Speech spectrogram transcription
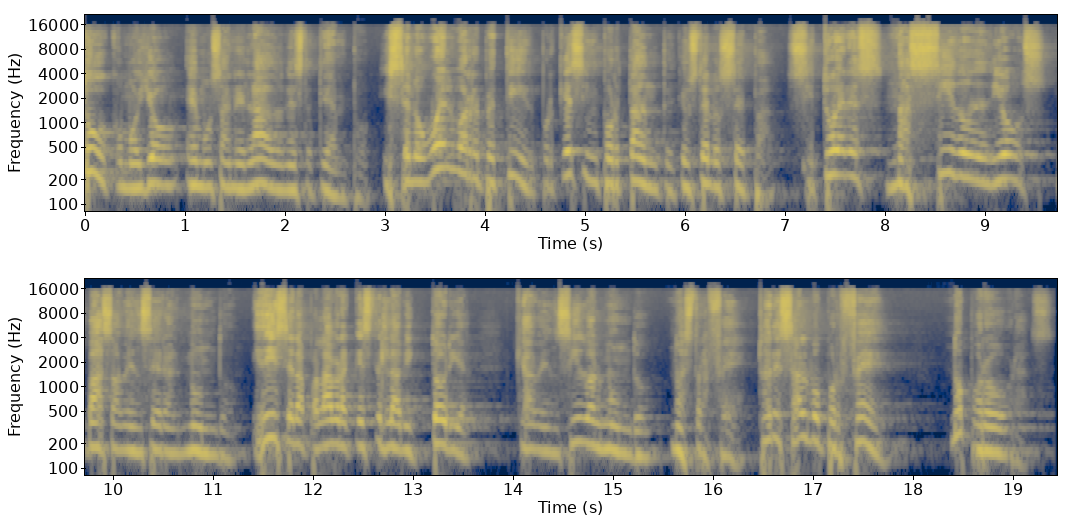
tú, como yo, hemos anhelado en este tiempo. Y se lo vuelvo a repetir porque es importante que usted lo sepa. Si tú eres nacido de Dios, vas a vencer al mundo. Y dice la palabra que esta es la victoria que ha vencido al mundo, nuestra fe. Tú eres salvo por fe, no por obras.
